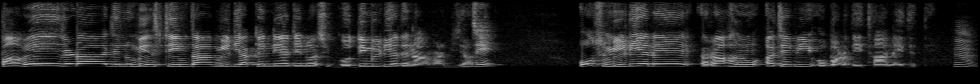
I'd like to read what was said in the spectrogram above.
ਭਾਵੇਂ ਜਿਹੜਾ ਜਿਹਨੂੰ ਮੇਨ ਸਟ੍ਰੀਮ ਦਾ ਮੀਡੀਆ ਕਹਿੰਦੇ ਆ ਜਿਹਨੂੰ ਅਸੀਂ ਗੋਦੀ ਮੀਡੀਆ ਦੇ ਨਾਲ ਨਾਲ ਵੀ ਜਾਣਦੇ ਜੀ। ਉਸ ਮੀਡੀਆ ਨੇ ਰਾਹੁਲ ਨੂੰ ਅਜੇ ਵੀ ਉਹ ਬਣਦੀ ਥਾਂ ਨਹੀਂ ਦਿੱਤੀ। ਹੂੰ।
